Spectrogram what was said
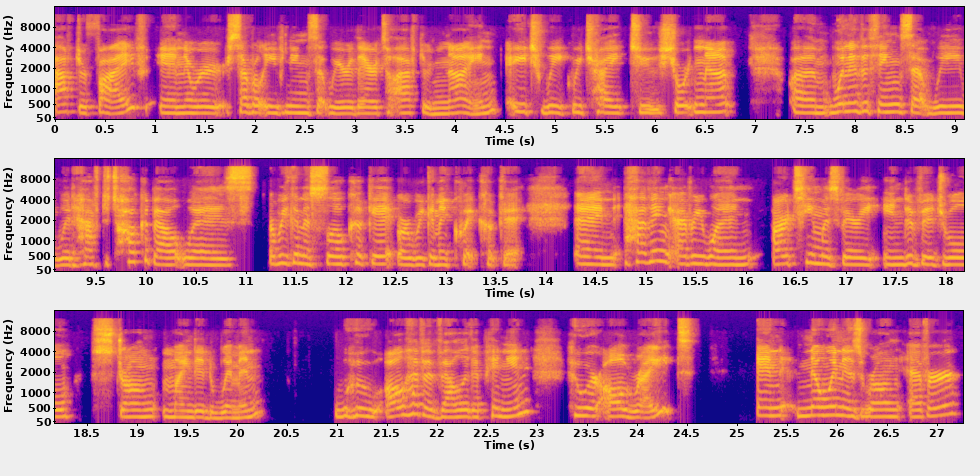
after five. And there were several evenings that we were there till after nine. Each week we tried to shorten that um, one of the things that we would have to talk about was are we going to slow cook it or are we going to quick cook it and having everyone, our team was very individual, strong minded women who all have a valid opinion, who are all right. And no one is wrong ever,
